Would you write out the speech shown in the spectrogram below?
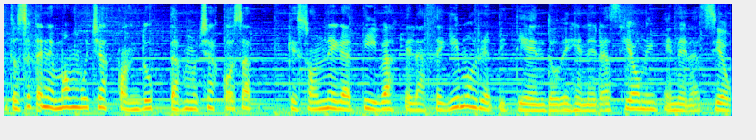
Entonces tenemos muchas conductas, muchas cosas que son negativas que las seguimos repitiendo de generación en generación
